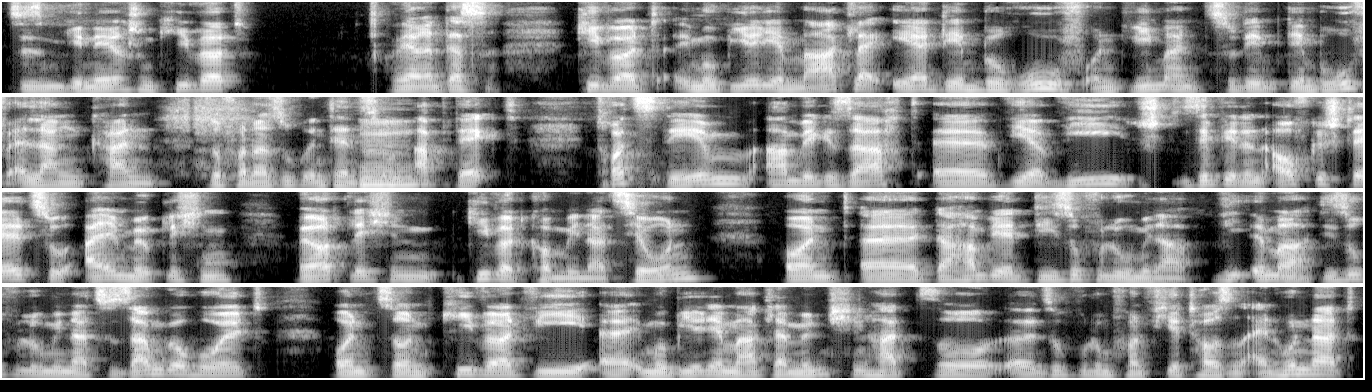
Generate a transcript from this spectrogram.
zu diesem generischen Keyword während das Keyword Immobilienmakler eher den Beruf und wie man zu dem, dem Beruf erlangen kann, so von der Suchintention mhm. abdeckt. Trotzdem haben wir gesagt, äh, wir, wie sind wir denn aufgestellt zu allen möglichen örtlichen Keyword-Kombinationen? Und äh, da haben wir die Suchvolumina, wie immer, die Suchvolumina zusammengeholt und so ein Keyword wie äh, Immobilienmakler München hat so äh, Suchvolumen von 4100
